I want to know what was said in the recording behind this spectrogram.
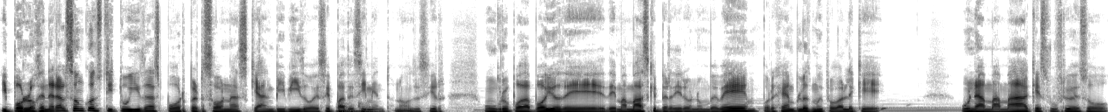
Y por lo general son constituidas por personas que han vivido ese padecimiento, ¿no? Es decir, un grupo de apoyo de, de mamás que perdieron un bebé, por ejemplo, es muy probable que una mamá que sufrió eso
